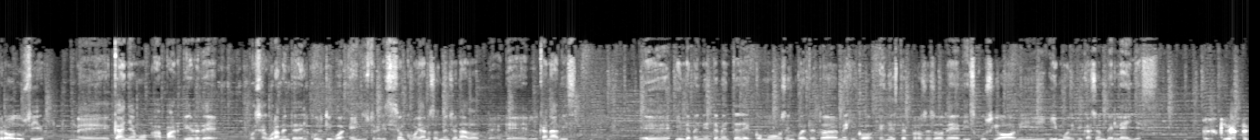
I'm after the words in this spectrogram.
producir eh, cáñamo a partir de, pues seguramente del cultivo e industrialización, como ya nos has mencionado, del cannabis, eh, independientemente de cómo se encuentre todo México en este proceso de discusión y, modificación de leyes? Pues es que ya está,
